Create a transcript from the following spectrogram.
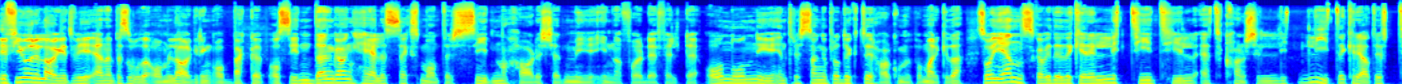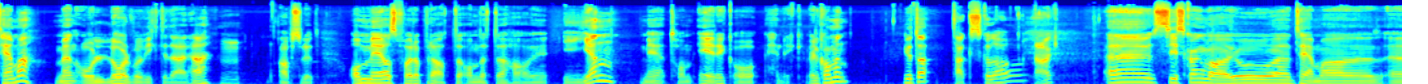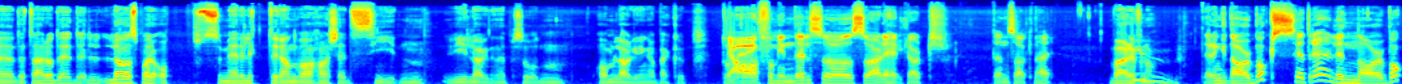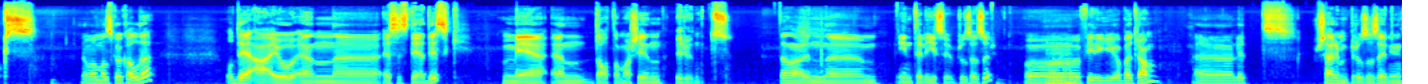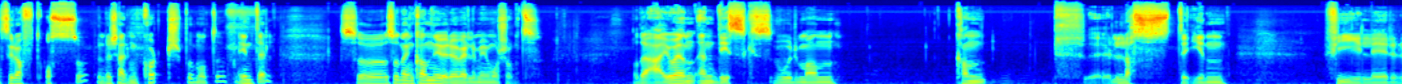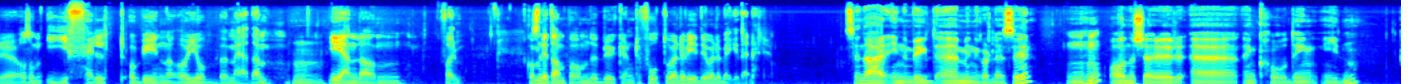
I fjor laget vi en episode om lagring og backup, og siden den gang, hele seks måneder siden, har det skjedd mye innenfor det feltet, og noen nye interessante produkter har kommet på markedet. Så igjen skal vi dedikere litt tid til et kanskje litt lite kreativt tema, men oh lord hvor viktig det er her. Mm. Absolutt. Og med oss for å prate om dette har vi igjen med Tom Erik og Henrik. Velkommen, gutta. Takk skal du ha. Takk. Eh, sist gang var jo eh, tema eh, dette her, og det, det, la oss bare oppsummere litt hva har skjedd siden vi lagde den episoden om lagring av backup. Ja, for min del så, så er det helt klart den saken her. Hva er det for noe? Det er en Gnarbox, heter det. Eller Narbox, eller hva man skal kalle det. Og det er jo en uh, SSD-disk med en datamaskin rundt. Den har en uh, Intel ICU-prosessor og 4 GB ram. Uh, litt skjermprosesseringskraft også, eller skjermkort, på en måte, Intel. Så, så den kan gjøre veldig mye morsomt. Og det er jo en, en disk hvor man kan laste inn filer og sånn i felt og begynne å jobbe med dem i en eller annen form. Kommer litt an på om du bruker den til foto eller video eller begge deler. Siden det er innebygd eh, minnekortleser, Mhm. og den kjører eh, encoding i den,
